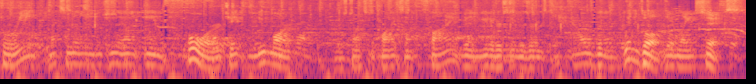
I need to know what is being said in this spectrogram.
three, Maximillian Giuliani in four, Jake Newmark, Wisconsin Aquatics in five, and University of Missouri's Calvin Wendell in lane six.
